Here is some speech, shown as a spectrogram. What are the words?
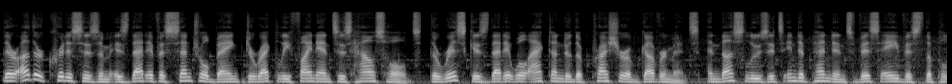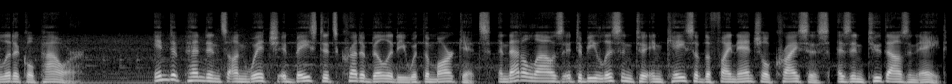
Their other criticism is that if a central bank directly finances households, the risk is that it will act under the pressure of governments, and thus lose its independence vis-a-vis the political power. Independence on which it based its credibility with the markets, and that allows it to be listened to in case of the financial crisis, as in 2008.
